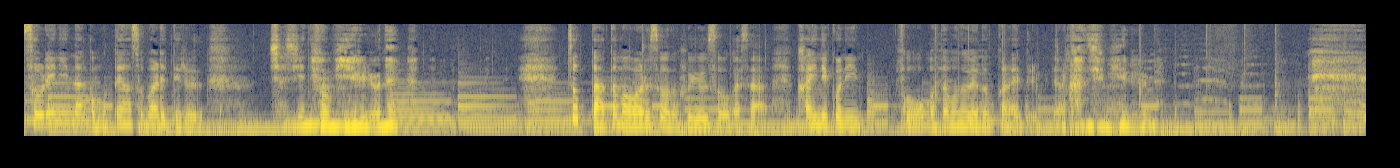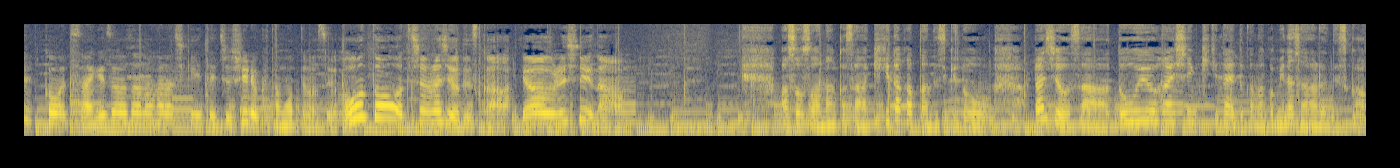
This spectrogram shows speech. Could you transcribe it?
それになんかもてあそばれてる写真にも見えるよね。ちょっと頭悪そうな富裕層がさ飼い猫にこう頭の上乗っかられてるみたいな感じに見えるよね。小町さん、あげずまさんのお話聞いて女子力保ってますよ。本当？私のラジオですか？いや嬉しいな。あ、そうそう、なんかさ、聞きたかったんですけど、ラジオさ、どういう配信聞きたいとかなんか皆さんあるんですか？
